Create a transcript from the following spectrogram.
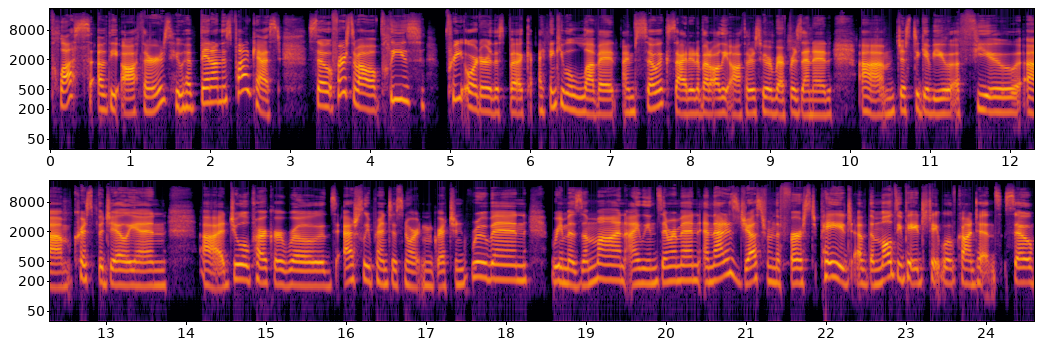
plus of the authors who have been on this podcast. So, first of all, please pre order this book. I think you will love it. I'm so excited about all the authors who are represented. Um, just to give you a few um, Chris Bohjalian, uh, Jewell Parker Rhodes, Ashley Prentice Norton, Gretchen Rubin, Rima Zaman, Eileen Zimmerman. And that is just from the first page of the multi page table of contents. So,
